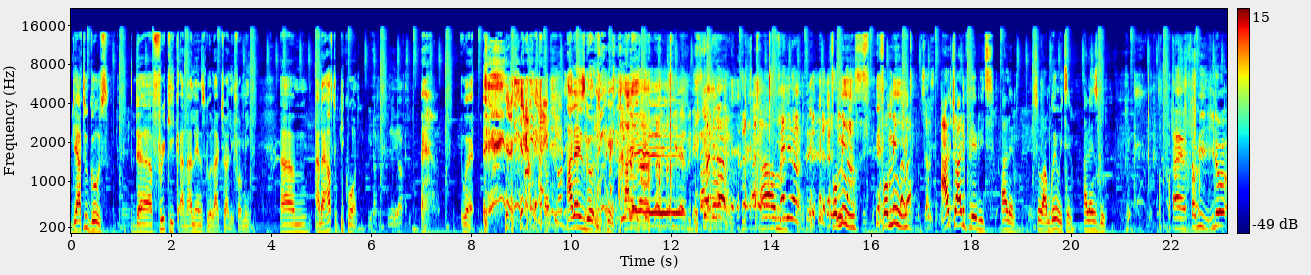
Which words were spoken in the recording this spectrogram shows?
There are two goals. The free kick and Allen's goal actually for me. Um, and I have to pick one. Well, Allen's goal. Allen's goal. for me, for me, I actually played with Allen, so I'm going with him. Allen's good. Uh, for me, you know,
